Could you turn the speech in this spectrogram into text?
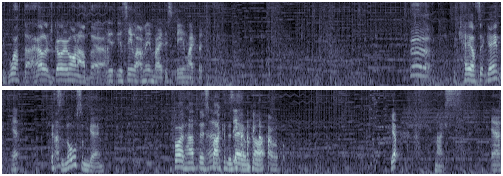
Like, what the hell is going on out there? You, you see what I mean by this being like the chaotic game. yeah. It's an awesome game. If I'd had this Ah, back in the day I on cart. that power up. Yep. Nice. Yeah.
